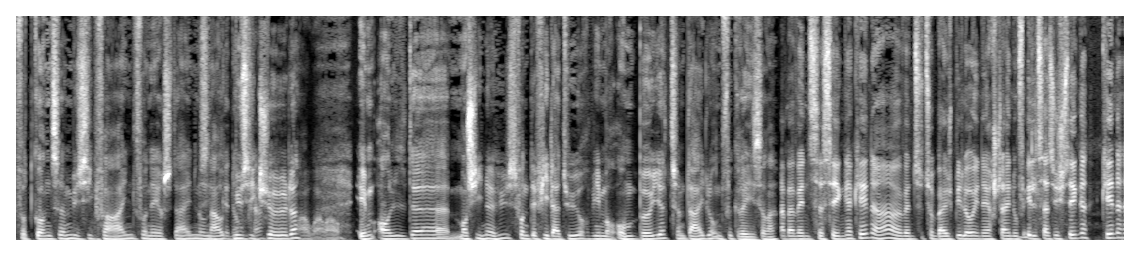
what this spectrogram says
Für den ganzen Musikverein von Erstein und auch die Musikschule wow, wow, wow. im alten Maschinenhaus von der Filatur, wie wir umbauen zum Teil und vergrößern. Aber wenn sie singen können, wenn sie zum Beispiel auch in Erstein auf Elsassisch singen können,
